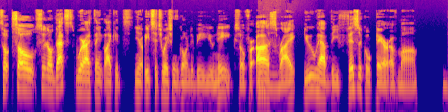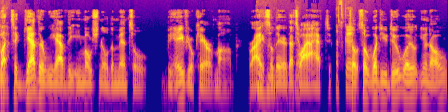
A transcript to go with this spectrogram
So, so, so, you know, that's where I think like it's, you know, each situation is going to be unique. So for us, Mhm. right, you have the physical care of mom, but together we have the emotional, the mental, behavioral care of mom, right? So Mhm. there, that's Yep. why I have to. That's good. So, so what do you do? Well, you know,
